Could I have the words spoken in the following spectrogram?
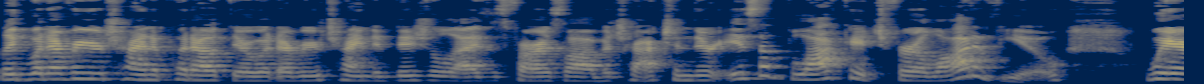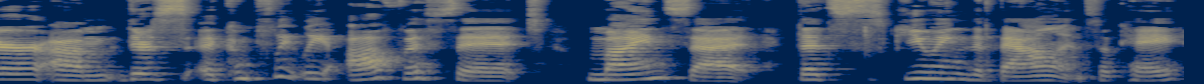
Like whatever you're trying to put out there whatever you're trying to visualize as far as law of attraction there is a blockage for a lot of you where um, there's a completely opposite mindset that's skewing the balance okay?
